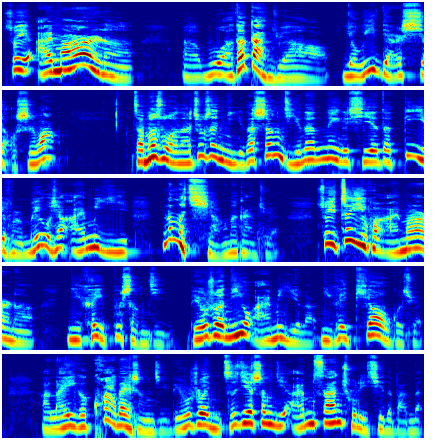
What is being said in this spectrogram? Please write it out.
所以 M2 呢，呃，我的感觉啊，有一点小失望。怎么说呢？就是你的升级的那个些的地方没有像 M 一那么强的感觉，所以这一款 M 二呢，你可以不升级。比如说你有 M 一了，你可以跳过去啊，来一个跨代升级。比如说你直接升级 M 三处理器的版本。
